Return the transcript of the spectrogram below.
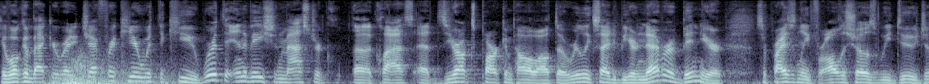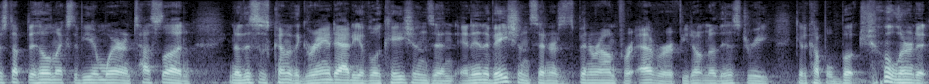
Hey, welcome back everybody. Jeff Frick here with theCUBE. We're at the Innovation Master uh, Class at Xerox PARC in Palo Alto. Really excited to be here. Never have been here, surprisingly, for all the shows we do, just up the hill next to VMware and Tesla. And you know, this is kind of the granddaddy of locations and, and innovation centers. It's been around forever. If you don't know the history, get a couple books, you'll learn it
